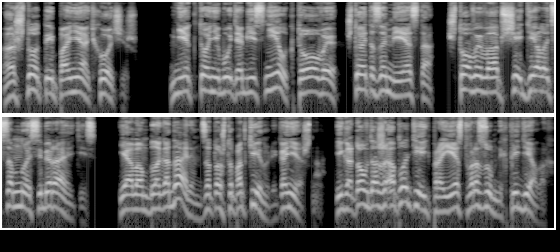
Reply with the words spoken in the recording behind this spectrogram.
«А что ты понять хочешь? Мне кто-нибудь объяснил, кто вы, что это за место, что вы вообще делать со мной собираетесь? Я вам благодарен за то, что подкинули, конечно, и готов даже оплатить проезд в разумных пределах.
